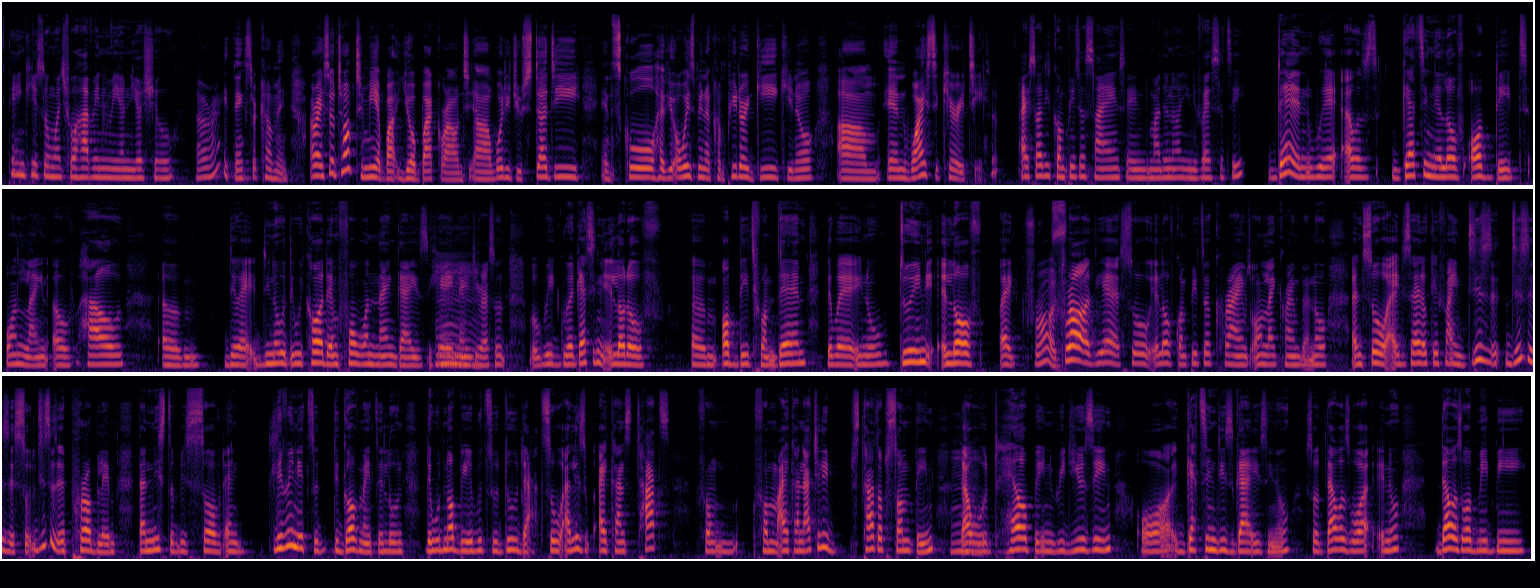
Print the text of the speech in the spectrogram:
Thank you so much for having me on your show. All right, thanks for coming. All right, so talk to me about your background. Uh, what did you study in school? Have you always been a computer geek, you know? Um, and why security? So I studied computer science in Madonna University then where I was getting a lot of updates online of how um, they were, you know, we call them 419 guys here mm. in Nigeria. So we were getting a lot of um, updates from them. They were, you know, doing a lot of like fraud fraud yeah so a lot of computer crimes online crimes and all and so i decided okay fine this this is a so this is a problem that needs to be solved and leaving it to the government alone, they would not be able to do that. So at least I can start from from I can actually start up something mm. that would help in reducing or getting these guys, you know. So that was what you know. That was what made me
